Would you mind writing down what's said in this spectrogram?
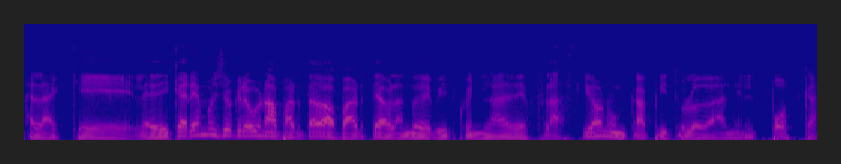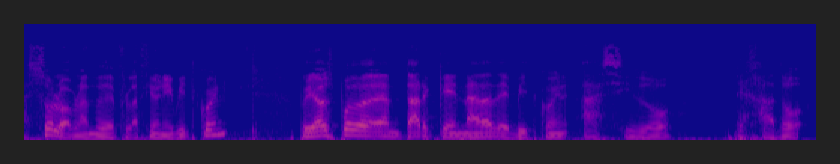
a la que le dedicaremos yo creo un apartado aparte hablando de Bitcoin y la deflación, un capítulo en el podcast solo hablando de deflación y Bitcoin. Pero ya os puedo adelantar que nada de Bitcoin ha sido dejado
